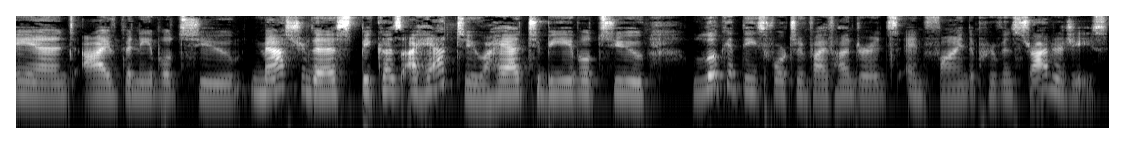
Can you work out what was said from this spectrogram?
And I've been able to master this because I had to. I had to be able to look at these Fortune 500s and find the proven strategies.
